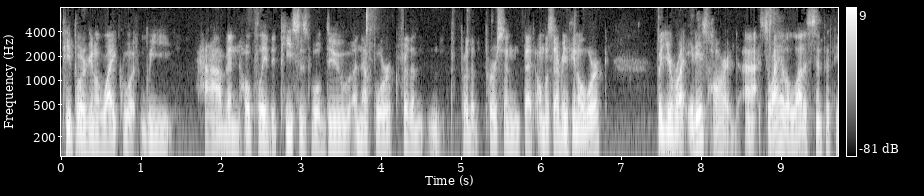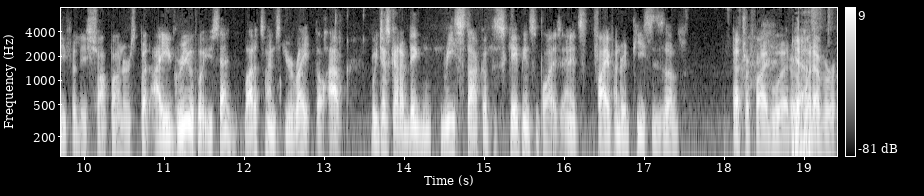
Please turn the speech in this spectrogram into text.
people are going to like what we have, and hopefully the pieces will do enough work for the for the person that almost everything will work. But you're right; it is hard. Uh, so I have a lot of sympathy for these shop owners. But I agree with what you said. A lot of times, you're right; they'll have we just got a big restock of escaping supplies and it's 500 pieces of petrified wood or yeah. whatever.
